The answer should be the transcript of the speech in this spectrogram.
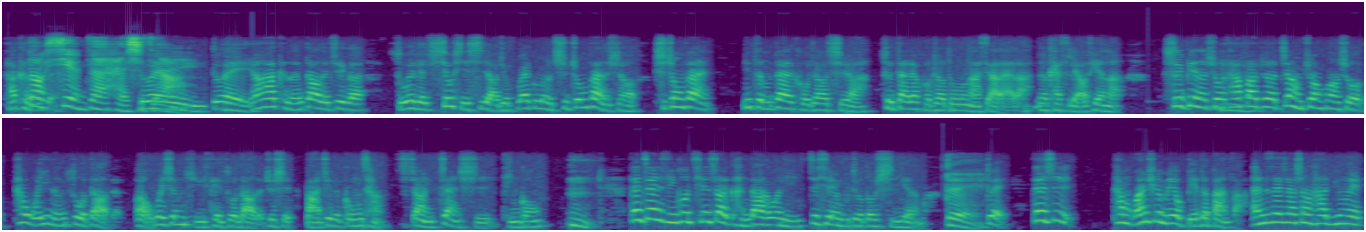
他可能到现在还是这样。对然后他可能到了这个所谓的休息室啊，就 break room 吃中饭的时候，吃中饭你怎么戴着口罩吃啊？所以大家口罩通通拿下来了，那开始聊天了。所以变得说，他嗯发觉到这样状况的时候，他唯一能做到的，呃，卫生局可以做到的，就是把这个工厂让你暂时停工。嗯，但暂时停工牵涉到一个很大的问题，这些人不就都失业了吗？对，对，但是他们完全没有别的办法，而再加上他因为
